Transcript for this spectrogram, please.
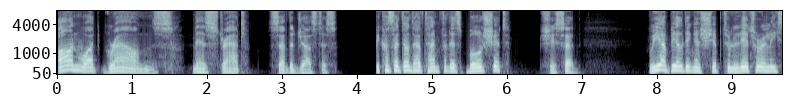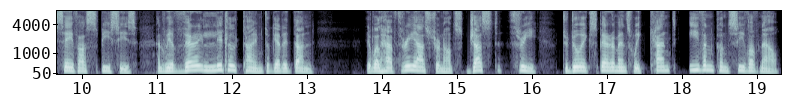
On what grounds, Miss Stratt? said the justice. Because I don't have time for this bullshit, she said. We are building a ship to literally save our species, and we have very little time to get it done. It will have three astronauts, just three, to do experiments we can't even conceive of now.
